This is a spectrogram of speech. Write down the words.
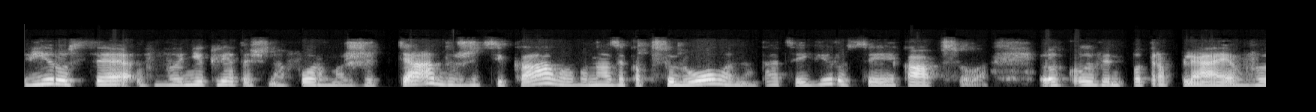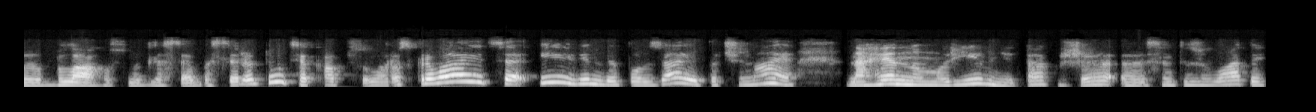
вірус це внеклеточна форма життя, дуже цікава, вона закапсульована. Так, цей вірус це є капсула. І от коли він потрапляє в благосну для себе середу, ця капсула розкривається і він виповзає і починає на генному рівні так вже е, синтезувати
